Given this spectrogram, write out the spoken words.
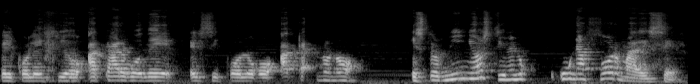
el colegio, a cargo del el psicólogo. no, no. Estos niños tienen una forma de ser,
